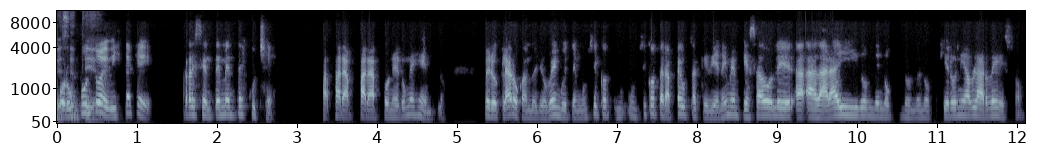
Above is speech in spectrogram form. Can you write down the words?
por, un punto de vista que recientemente escuché pa- para, para poner un ejemplo. Pero claro, cuando yo vengo y tengo un, psico- un psicoterapeuta que viene y me empieza a doler, a, a dar ahí donde no, donde no quiero ni hablar de eso,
